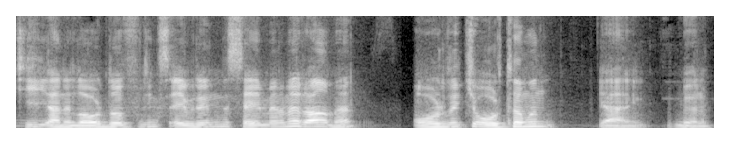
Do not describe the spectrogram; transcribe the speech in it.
Ki yani Lord of Rings evrenini sevmeme rağmen oradaki ortamın yani bilmiyorum.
